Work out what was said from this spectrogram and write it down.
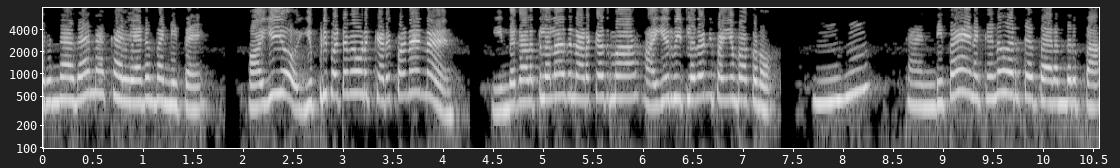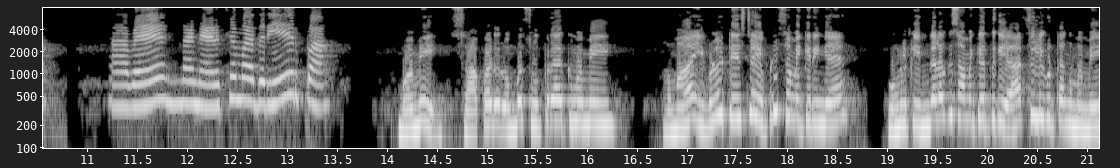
இருந்தாதான் நான் கல்யாணம் பண்ணிப்பேன். ஐயோ இப்படிப்பட்டவன் உனக்கு கிடைப்பானா என்ன? இந்த காலத்துலலாம் அது நடக்காதுமா. ஐயர் வீட்ல தான் நீ பையன் பார்க்கணும். கண்டிப்பா எனக்குன்னு ஒருத்தர் பிறந்திருப்பான் அவன் நான் நினைச்ச மாதிரியே இருப்பான் மம்மி சாப்பாடு ரொம்ப சூப்பரா இருக்கு மம்மி. அம்மா இவ்வளவு டேஸ்டா எப்படி சமைக்கிறீங்க? உங்களுக்கு இந்த அளவுக்கு சமைக்கிறதுக்கு யார் சொல்லி கொடுத்தாங்க மம்மி?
